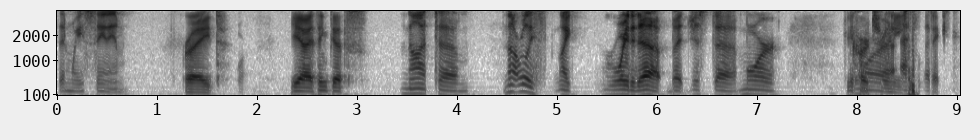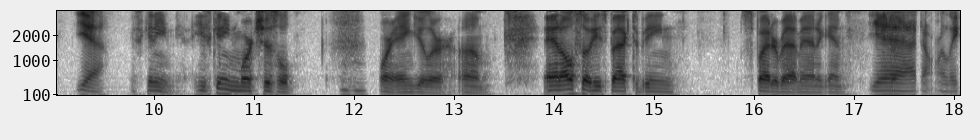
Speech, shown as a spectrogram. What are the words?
than we've seen him. Right. Yeah, I think that's Not um, not really like roided up, but just uh, more, more uh, cartoony. athletic. Yeah. He's getting he's getting more chiseled, Mhm. more angular. Um, and also he's back to being Spider Batman again. Yeah, I don't really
